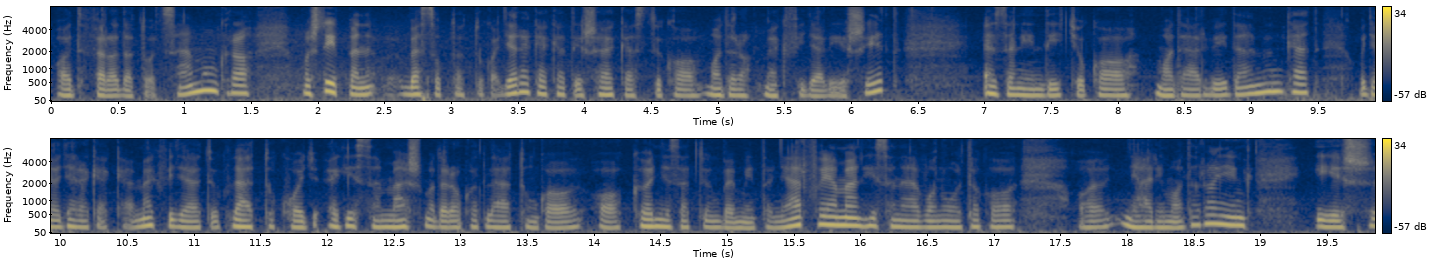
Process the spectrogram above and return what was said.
ad feladatot számunkra. Most éppen beszoktattuk a gyerekeket, és elkezdtük a madarak megfigyelését ezzel indítjuk a madárvédelmünket. Ugye a gyerekekkel megfigyeltük, láttuk, hogy egészen más madarakat látunk a, a környezetünkben, mint a nyár folyamán, hiszen elvonultak a, a nyári madaraink, és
